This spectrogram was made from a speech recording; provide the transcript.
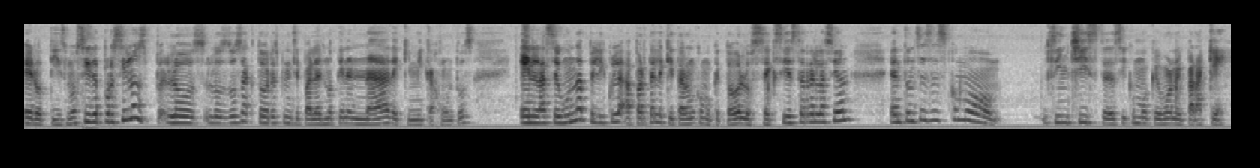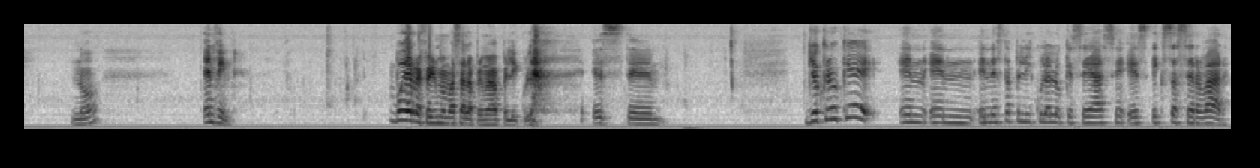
erotismo. Si de por sí los, los, dos actores principales no tienen nada de química juntos, en la segunda película aparte le quitaron como que todo lo sexy a esta relación. Entonces es como sin chiste, así como que bueno, ¿y para qué? ¿No? En fin. Voy a referirme más a la primera película. Este... Yo creo que en, en, en esta película lo que se hace es exacerbar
